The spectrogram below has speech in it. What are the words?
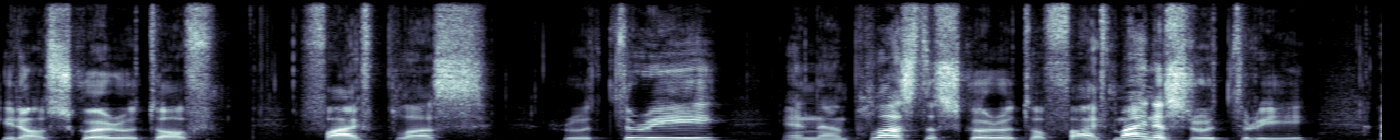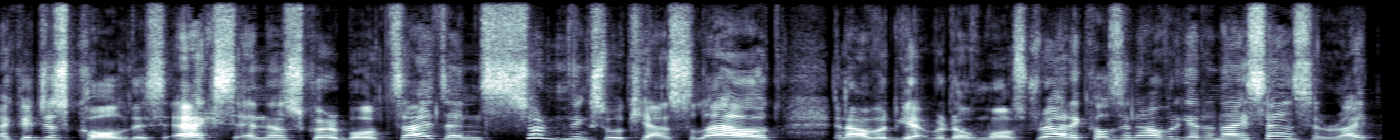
you know, square root of 5 plus root 3 and then plus the square root of 5 minus root 3, I could just call this x and then square both sides and certain things will cancel out and I would get rid of most radicals and I would get a nice answer, right?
